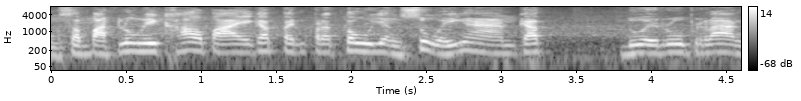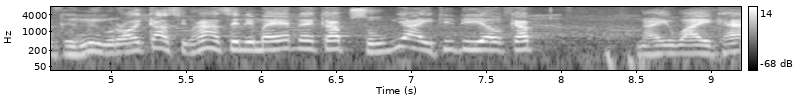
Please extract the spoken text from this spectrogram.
งสะบัดลูกนี้เข้าไปครับเป็นประตูอย่างสวยงามครับ ด้วยรูปร่างถึง 195เซนติเมตรนะครับสูงใหญ่ทีเดียวครับ ในวัยแค่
